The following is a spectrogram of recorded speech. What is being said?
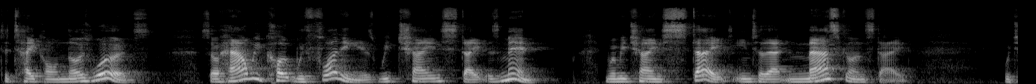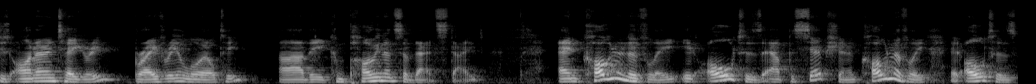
to take on those words. So, how we cope with flooding is we change state as men. When we change state into that masculine state, which is honor, integrity, bravery, and loyalty, are the components of that state and cognitively, it alters our perception, and cognitively, it alters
